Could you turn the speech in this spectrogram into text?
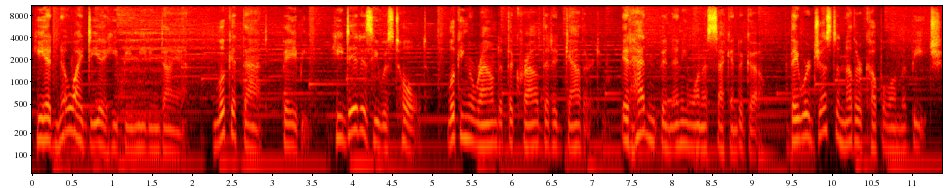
He had no idea he'd be meeting Diane. Look at that, baby. He did as he was told, looking around at the crowd that had gathered. It hadn't been anyone a second ago. They were just another couple on the beach,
